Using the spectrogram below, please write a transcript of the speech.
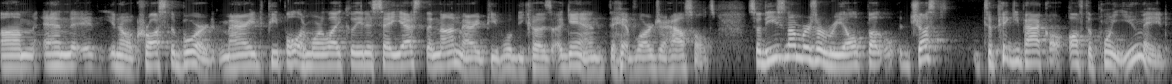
Um, and it, you know, across the board, married people are more likely to say yes than non-married people because, again, they have larger households. So these numbers are real. But just to piggyback off the point you made,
